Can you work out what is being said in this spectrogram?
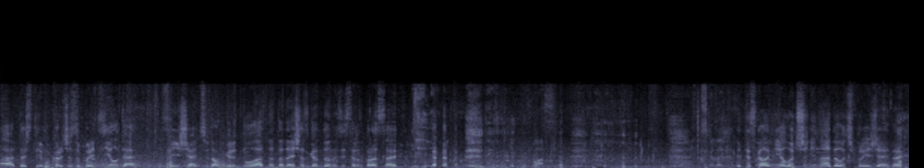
А, то есть ты ему, короче, запретил, да, заезжать сюда? Он говорит, ну ладно, тогда я сейчас гондоны здесь разбросаю. Вас. А. И ты сказал, не, лучше не надо, лучше проезжай, да?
